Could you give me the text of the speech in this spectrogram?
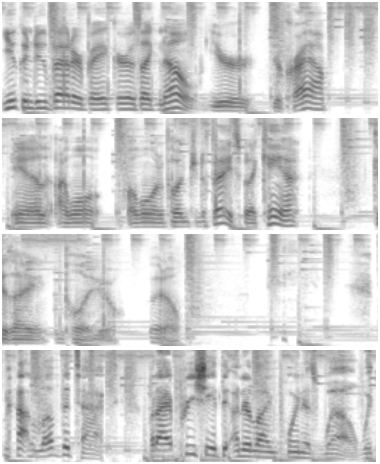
you can do better, Baker. It's like no, you're you're crap, and I want I want to punch you in the face, but I can't because I employ you. You know. I love the tact, but I appreciate the underlying point as well. With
